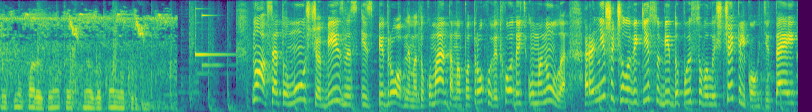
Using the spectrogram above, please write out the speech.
Хотів перетнути незаконно кордон. Ну а все тому, що бізнес із підробними документами потроху відходить у минуле. Раніше чоловіки собі дописували ще кількох дітей,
